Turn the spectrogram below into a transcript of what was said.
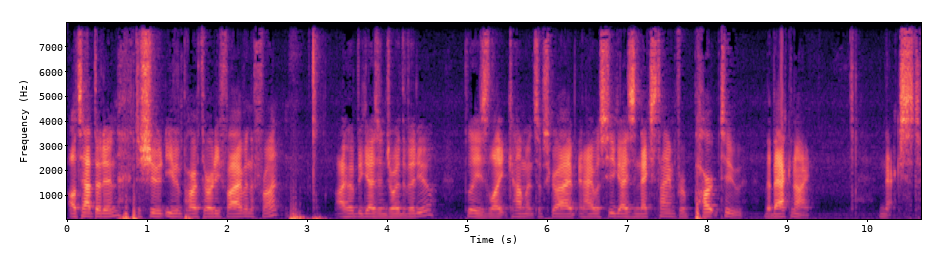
I'll tap that in to shoot even par 35 in the front. I hope you guys enjoyed the video. Please like, comment, subscribe, and I will see you guys next time for part two, the back nine. Next.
